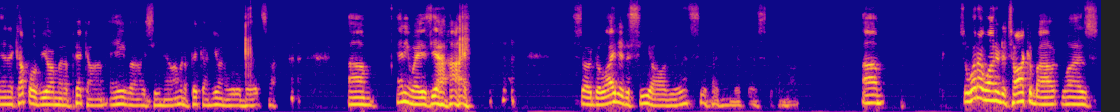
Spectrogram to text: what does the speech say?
And a couple of you I'm going to pick on. Ava, I see now. I'm going to pick on you in a little bit. So, um, anyways, yeah, hi. so delighted to see all of you. Let's see if I can get this to come up. Um, so what I wanted to talk about was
